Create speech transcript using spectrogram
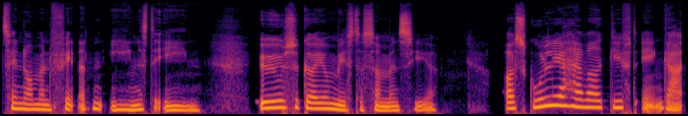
til, når man finder den eneste ene. Øvelse gør jo mester, som man siger. Og skulle jeg have været gift en gang,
